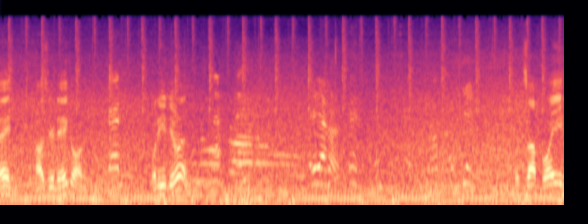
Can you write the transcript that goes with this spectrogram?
Hey, how's your day going? Good. What are you doing? What's up, boy?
